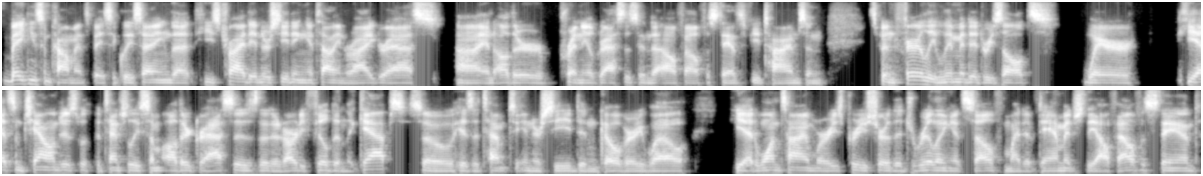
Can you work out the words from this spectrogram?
making some comments, basically saying that he's tried interseeding Italian ryegrass uh, and other perennial grasses into alfalfa stands a few times, and it's been fairly limited results. Where he had some challenges with potentially some other grasses that had already filled in the gaps, so his attempt to interseed didn't go very well. He had one time where he's pretty sure the drilling itself might have damaged the alfalfa stand.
